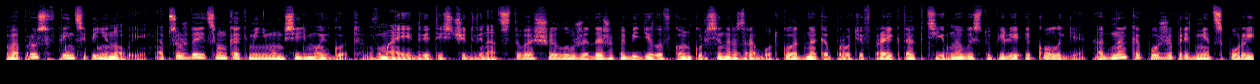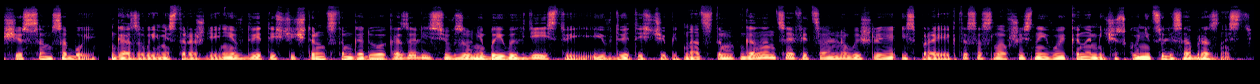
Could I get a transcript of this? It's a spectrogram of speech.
Вопрос, в принципе, не новый. Обсуждается он как минимум седьмой год. В мае 2012-го Shell уже даже победила в конкурсе на разработку, однако против проекта активно выступили экологи. Однако позже предмет спора исчез сам собой. Газовые месторождения в 2014 году оказались в зоне боевых действий, и в 2015 голландцы официально вышли из проекта, сославшись на его экономическую нецелесообразность.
